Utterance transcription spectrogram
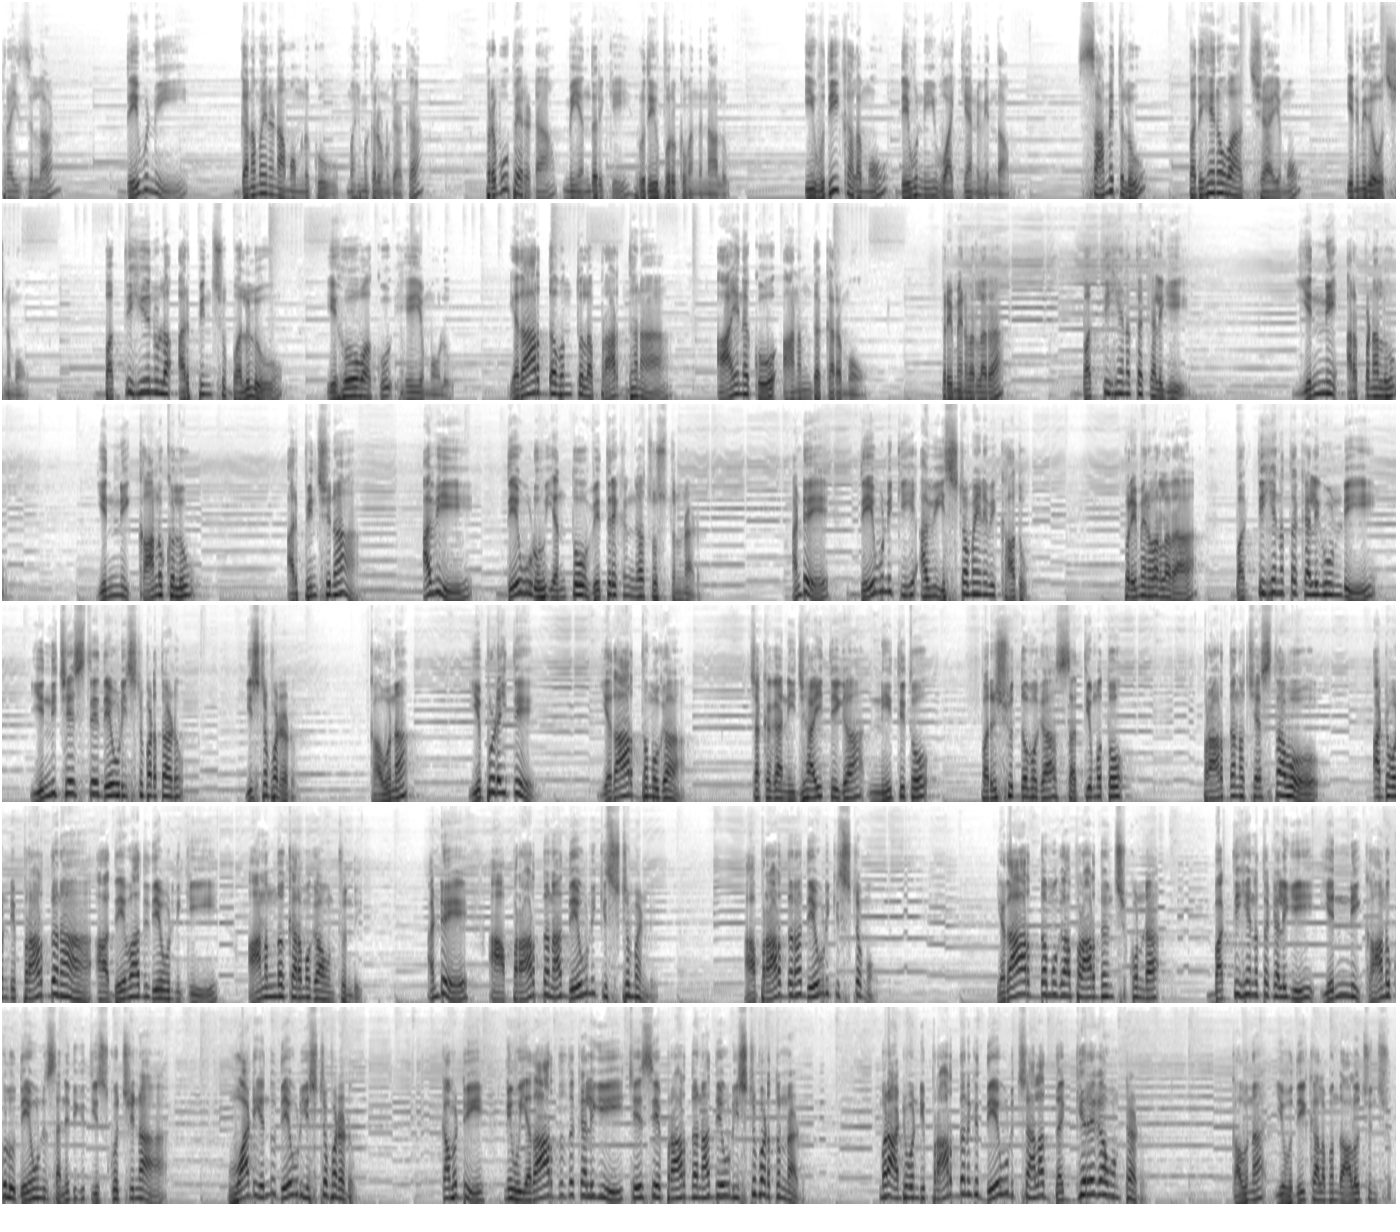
Praise lord దేవుని ఘనమైన నామమునకు మహిమ కలుగునుగాక ప్రభు పేరట మీ అందరికీ హృదయపూర్వక వందనాలు. ఈ ఉదయకాలము దేవుని వాక్యాన్ని విందాం. సామెతలు పదిహేనవ అధ్యాయము ఎనిమిదవ వచనము. భక్తిహీనుల అర్పించు బలులు ఎహోవాకు హేయములు. యథార్థవంతుల ప్రార్థన ఆయనకు ఆనందకరము. ప్రేమైన వర్లరా భక్తిహీనత కలిగి ఎన్ని అర్పణలు ఎన్ని కానుకలు అర్పించినా అవి దేవుడు ఎంతో వ్యతిరేకంగా చూస్తున్నాడు. అంటే దేవునికి అవి ఇష్టమైనవి కాదు. ప్రేమైన వల్లరా భక్తిహీనత కలిగి ఉండి ఎన్ని చేస్తే దేవుడు ఇష్టపడతాడు? ఇష్టపడాడు. కావున ఎప్పుడైతే యథార్థముగా చక్కగా నిజాయితీగా నీతితో పరిశుద్ధముగా సత్యముతో ప్రార్థన చేస్తావో అటువంటి ప్రార్థన ఆ దేవాది దేవునికి ఆనందకరముగా ఉంటుంది. అంటే ఆ ప్రార్థన దేవునికి ఇష్టమండి. ఆ ప్రార్థన దేవుడికి ఇష్టము. యథార్థముగా ప్రార్థించకుండా భక్తిహీనత కలిగి ఎన్ని కానుకలు దేవుని సన్నిధికి తీసుకొచ్చినా వాటి ఎందు దేవుడు ఇష్టపడడు. కాబట్టి నీవు యథార్థత కలిగి చేసే ప్రార్థన దేవుడు ఇష్టపడుతున్నాడు. మరి అటువంటి ప్రార్థనకి దేవుడు చాలా దగ్గరగా ఉంటాడు. కావున ఈ ఉదయకాలం ముందు ఆలోచించు.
